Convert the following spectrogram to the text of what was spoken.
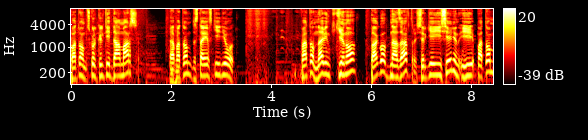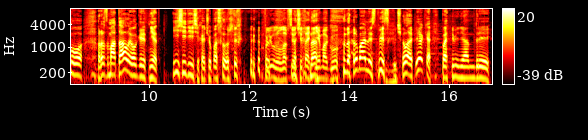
потом сколько лететь до Марса, а потом Достоевский идиот. Потом новинки кино, погода на завтра, Сергей Есенин, и потом его размотал, и он говорит, нет, и сидиси хочу послушать. Плюнул на все, читать не могу. Нормальный список у человека по имени Андрей.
